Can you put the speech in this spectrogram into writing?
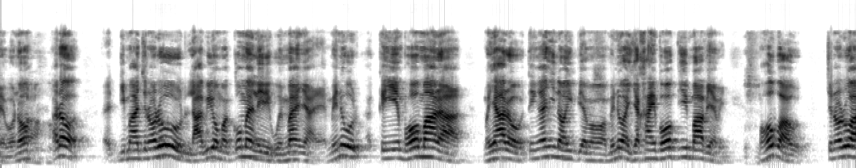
တယ်ပေါ့နော်ဟုတ်ဟုတ်အဲ့တော့ဒီမှာကျွန်တော်တို့လာပြီးတော့မှ comment လေးတွေဝင်မှန်းကြတယ်မင်းတို့ကရင်ဘောမားတာမရတော့ဘူးတင်ကန်းကြီးနောင်ကြီးပြန်มาပါမင်းတို့ကရခိုင်ဘောပြေးမပြန်ပြီမဟုတ်ပါဘူးကျွန်တော်တို့က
